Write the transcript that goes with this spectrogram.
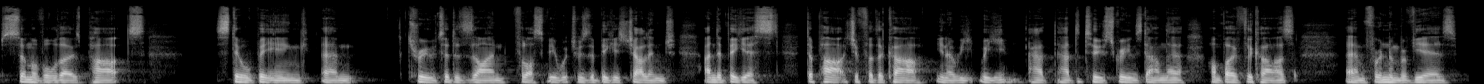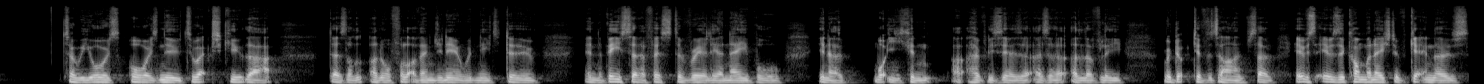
sum of all those parts still being um, true to the design philosophy, which was the biggest challenge and the biggest departure for the car. You know, we, we had, had the two screens down there on both the cars um, for a number of years. So we always, always knew to execute that. There's a, an awful lot of engineering we'd need to do in the B surface to really enable, you know, what you can uh, hopefully see as a, as a, a lovely reductive design. So it was, it was a combination of getting those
